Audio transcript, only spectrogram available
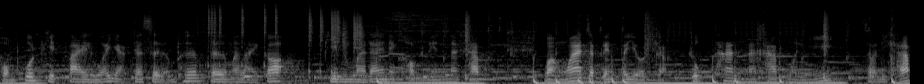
ผมพูดผิดไปหรือว่าอยากจะเสริมเพิ่มเติมอะไรก็พิมพ์มาได้ในคอมเมนต์นะครับ หวังว่าจะเป็นประโยชน์กับทุกท่านนะครับ วันนี้ สวัสดีครับ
